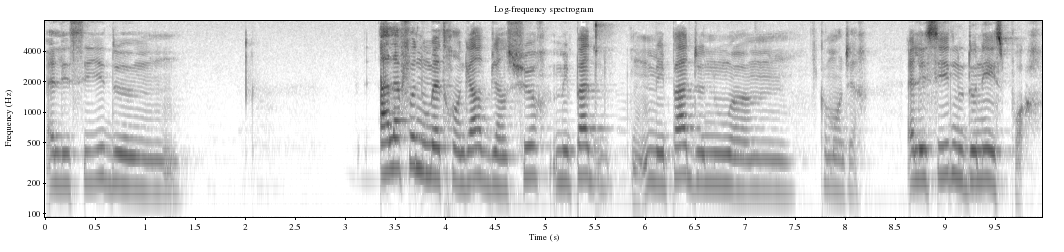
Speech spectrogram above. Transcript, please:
elle essayait de. à la fois nous mettre en garde, bien sûr, mais pas de, mais pas de nous. Euh, comment dire Elle essayait de nous donner espoir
